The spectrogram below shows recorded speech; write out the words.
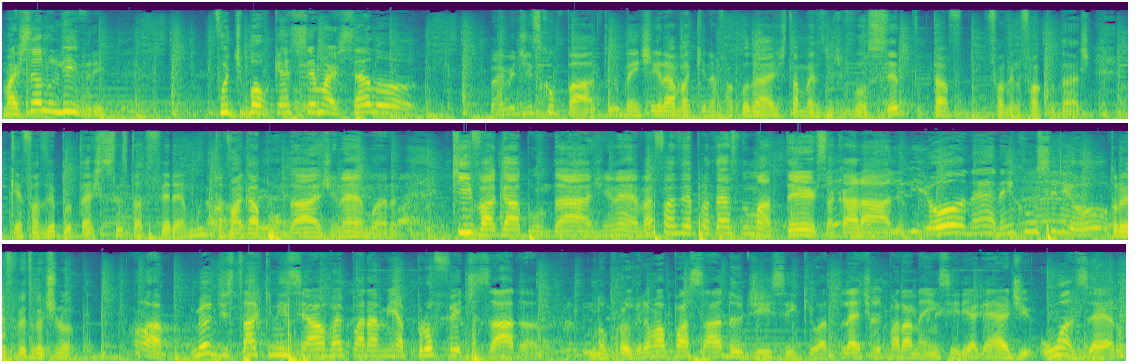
Marcelo Livre. Futebol quer ser Marcelo. Vai me desculpar, tudo bem, a gente grava aqui na faculdade, tá? Mas onde você tá fazendo faculdade, quer fazer protesto sexta-feira, é muita vagabundagem, né, mano? Que vagabundagem, né? Vai fazer protesto numa terça, caralho. Conciliou, né? Nem conciliou. Todo respeito, continua. Vamos lá, meu destaque inicial vai para a minha profetizada. No programa passado eu disse que o Atlético Paranaense iria ganhar de 1 a 0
